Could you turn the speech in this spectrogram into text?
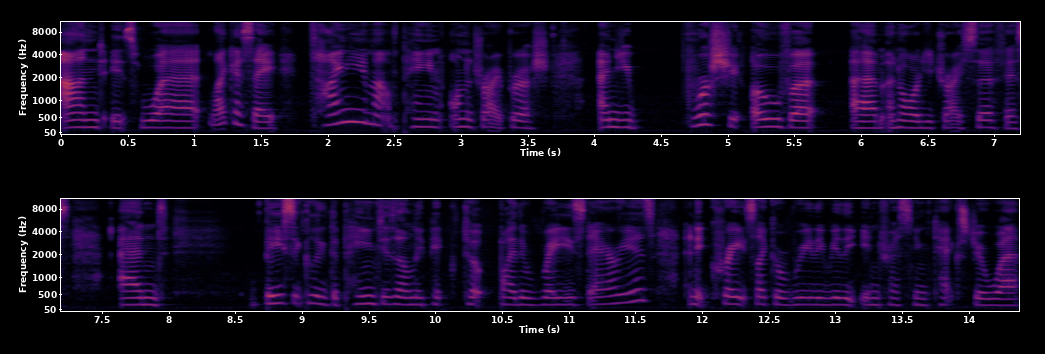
and it's where, like I say, tiny amount of paint on a dry brush and you brush it over um, an already dry surface and basically the paint is only picked up by the raised areas and it creates like a really really interesting texture where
